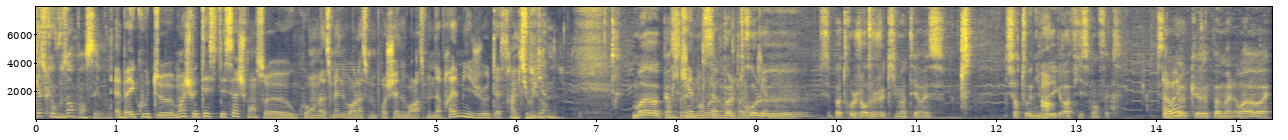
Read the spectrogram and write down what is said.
Qu'est-ce que vous en pensez, vous Eh ben écoute, euh, moi je vais tester ça, je pense, euh, au courant de la semaine, voire la semaine prochaine, voire la semaine d'après, mais je testerai. Un petit week-end Moi, euh, personnellement, c'est pas, pas trop le, c'est pas trop le genre de jeu qui m'intéresse. Surtout au niveau Ah. des graphismes, en fait. Ça Ah me ouais bloque euh, pas mal. Ouais, ouais.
